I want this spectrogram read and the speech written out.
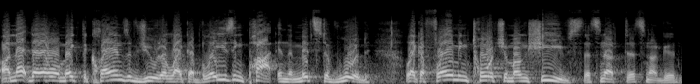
On that day I will make the clans of Judah like a blazing pot in the midst of wood, like a flaming torch among sheaves. That's not that's not good.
